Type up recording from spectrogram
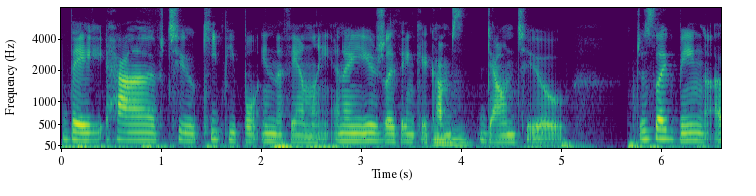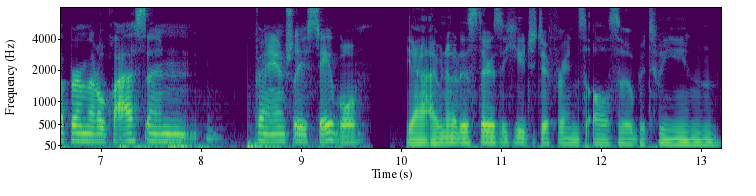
they have to keep people in the family, and I usually think it comes down to just like being upper middle class and financially stable. Yeah, I've noticed there's a huge difference also between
